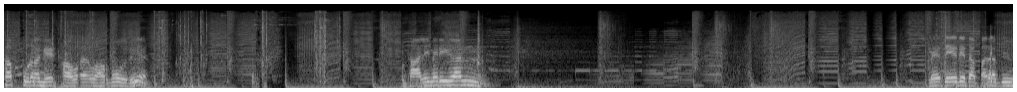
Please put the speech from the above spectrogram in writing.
सब पूरा गेट हवा है वहाँ वो हो रही है। उठा ली मेरी गन। मैं दे देता पर अभी।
